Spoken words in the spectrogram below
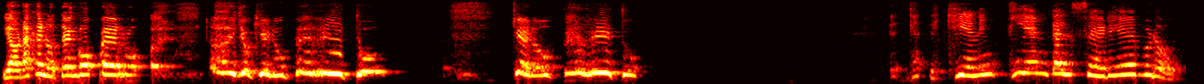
Y ahora que no tengo perro, ay, yo quiero un perrito. Quiero un perrito. ¿Quién entiende el cerebro?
